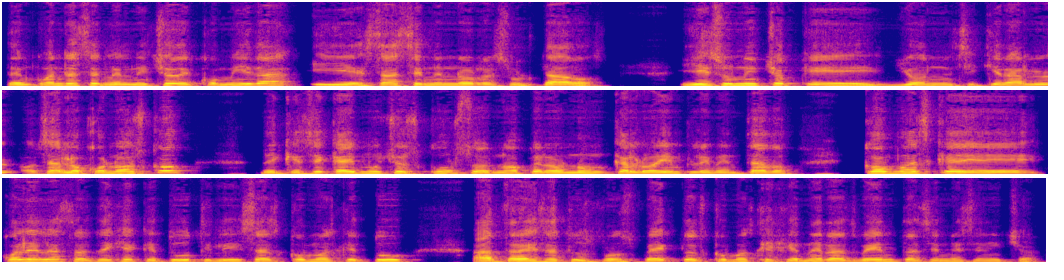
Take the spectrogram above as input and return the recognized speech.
te encuentras en el nicho de comida y estás teniendo resultados. Y es un nicho que yo ni siquiera, o sea, lo conozco, de que sé que hay muchos cursos, ¿no? Pero nunca lo he implementado. ¿Cómo es que, cuál es la estrategia que tú utilizas? ¿Cómo es que tú atraes a tus prospectos? ¿Cómo es que generas ventas en ese nicho?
